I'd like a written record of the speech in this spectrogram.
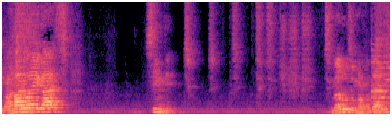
By the way, guys, Cindy. Naruto, my friend.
